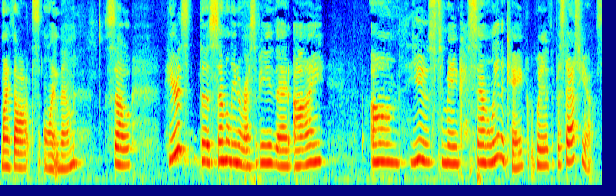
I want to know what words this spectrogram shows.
my thoughts on them. So here's the semolina recipe that I um, use to make semolina cake with pistachios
